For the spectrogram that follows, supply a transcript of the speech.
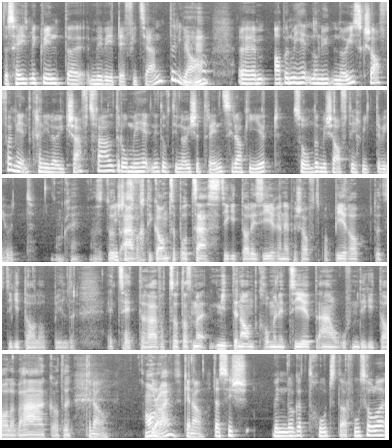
Das heisst, man, gewinnt, äh, man wird effizienter, ja, mhm. ähm, aber man hat noch nichts Neues geschaffen, man hat keine neuen Geschäftsfelder und man hat nicht auf die neuesten Trends reagiert, sondern man schafft sich weiter wie heute. Okay, also du einfach die ganzen Prozesse digitalisieren, eben schafft das Papier ab, das digital abbilden etc. Einfach so, dass man miteinander kommuniziert, auch auf dem digitalen Weg, oder? Genau. Alright. Ja, genau, das ist wenn ich noch kurz darf ausholen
